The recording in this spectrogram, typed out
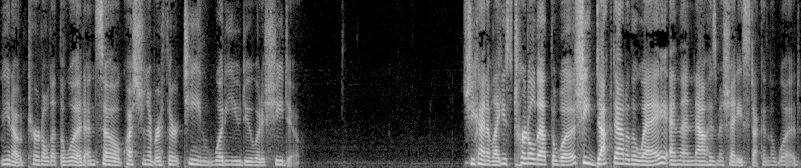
you know, turtled at the wood. And so, question number 13 what do you do? What does she do? She kind of like, He's turtled at the wood. she ducked out of the way, and then now his machete's stuck in the wood.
